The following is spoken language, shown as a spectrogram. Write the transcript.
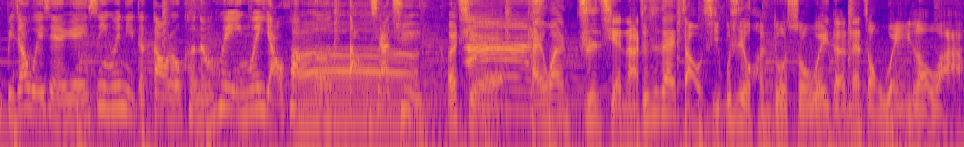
比较危险的原因，是因为你的高楼可能会因为摇晃而倒下去。啊而且啊台湾之前呢、啊，就是在早期不是有很多所谓的那种围楼啊，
